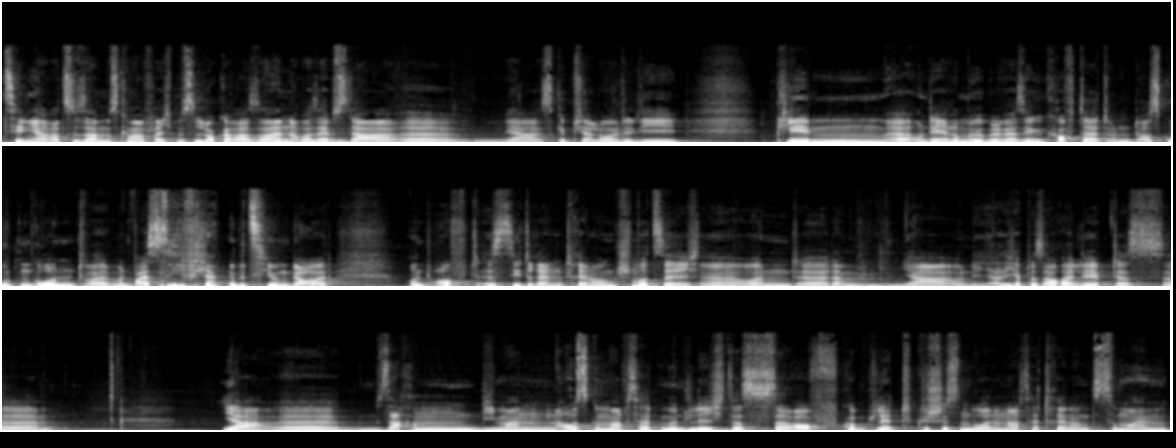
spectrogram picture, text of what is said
zehn Jahre zusammen ist, kann man vielleicht ein bisschen lockerer sein, aber selbst da, äh, ja, es gibt ja Leute, die kleben äh, unter ihre Möbel, wer sie gekauft hat und aus gutem Grund, weil man weiß nie, wie lange eine Beziehung dauert und oft ist die Trenn Trennung schmutzig, ne? Und äh, dann, ja, und ich, also ich habe das auch erlebt, dass äh, ja, äh, Sachen, die man ausgemacht hat, mündlich, dass darauf komplett geschissen wurde nach der Trennung zu meinem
